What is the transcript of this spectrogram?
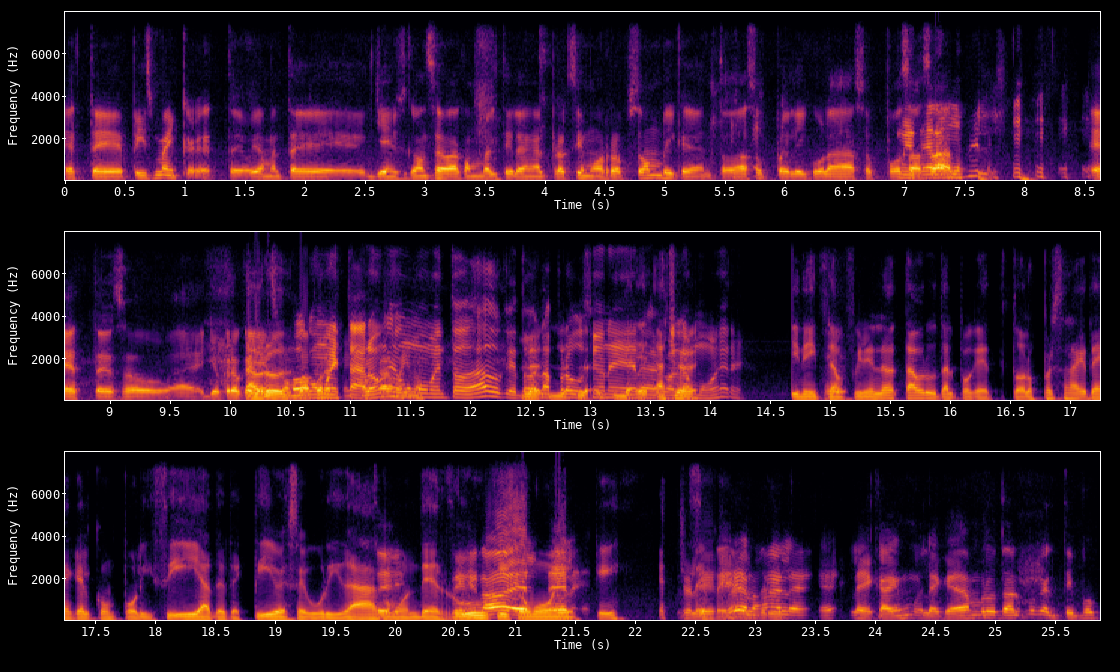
este Peacemaker, este, obviamente James Gunn se va a convertir en el próximo Rob Zombie que en todas sus películas su esposa sale. este, so, eh, yo creo que o como estaron en un momento dado que todas las producciones eran con las mujeres. Y Nathan sí. está brutal porque todos los personajes que tienen que ver con policías, detectives, seguridad, como en The Rookie, como el, le, caen, le quedan brutal porque el tipo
